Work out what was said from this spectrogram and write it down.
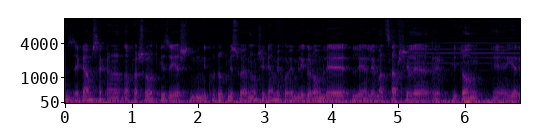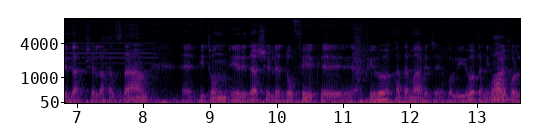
זה גם סכנת נפשות, כי זה יש נקודות מסוימות שגם יכולים לגרום ל, ל, למצב של אה, פתאום אה, ירידה של לחץ דם, אה, פתאום ירידה של דופק, אפילו עד המוות זה יכול להיות, אני לא, יכול,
